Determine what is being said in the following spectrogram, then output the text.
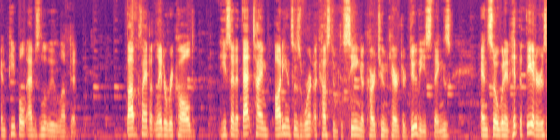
and people absolutely loved it. Bob Clampett later recalled he said at that time audiences weren't accustomed to seeing a cartoon character do these things, and so when it hit the theaters,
